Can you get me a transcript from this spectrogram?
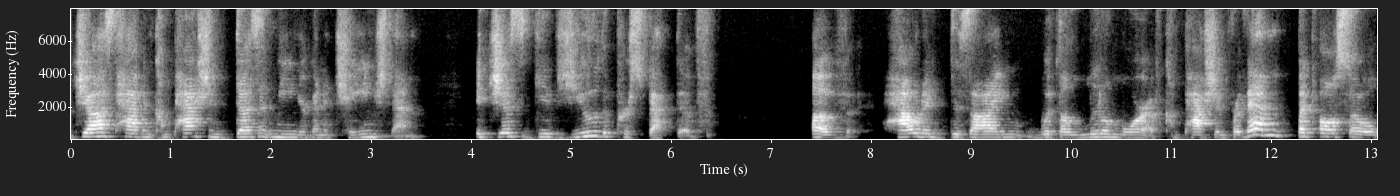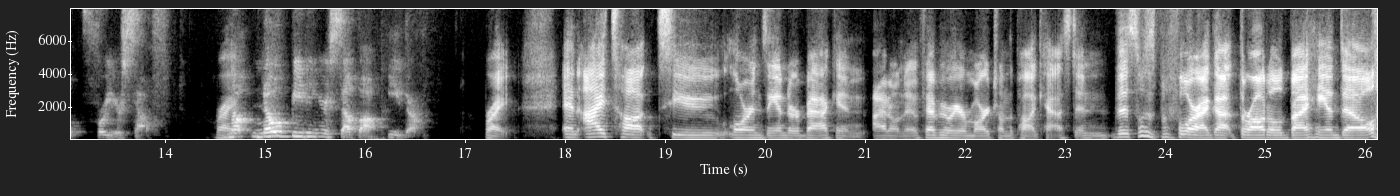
just having compassion doesn't mean you're going to change them. It just gives you the perspective of how to design with a little more of compassion for them, but also for yourself. Right. No, no beating yourself up either. Right. And I talked to Lauren Zander back in, I don't know, February or March on the podcast. And this was before I got throttled by Handel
